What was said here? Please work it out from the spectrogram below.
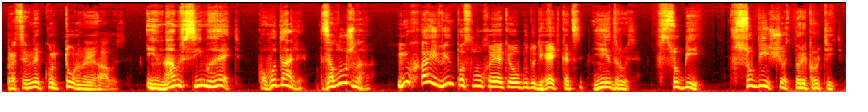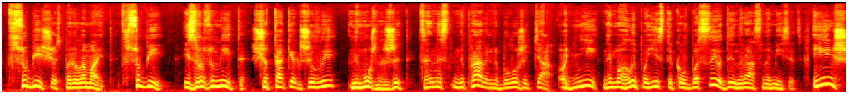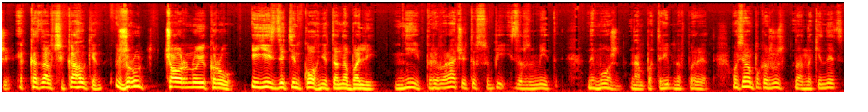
працівник культурної галузі. І нам всім геть. Кого далі? Залужного? Ну, хай він послухає, як його будуть гетькати. Ні, друзі, в собі, в собі щось перекрутіть, в собі щось переламайте, в собі. І зрозумійте, що так як жили, не можна жити. Це не, неправильне було життя. Одні не могли поїсти ковбаси один раз на місяць, інші, як казав Чекалкін, жруть чорну ікру і їздять інкогніто на балі. Ні, переворачуйте в собі і зрозумійте, не можна, нам потрібно вперед. Ось я вам покажу на, на кінець,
